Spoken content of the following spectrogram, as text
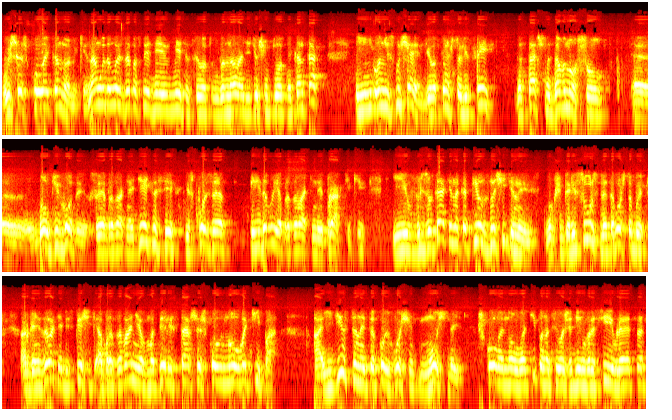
Высшая школа экономики. Нам удалось за последние месяцы вот наладить очень плотный контакт, и он не случайен. Дело в том, что лицей достаточно давно шел э, долгие годы своей образовательной деятельности, используя передовые образовательные практики. И в результате накопил значительный, в общем-то, ресурс для того, чтобы организовать и обеспечить образование в модели старшей школы нового типа – а единственной такой очень мощной школой нового типа на сегодняшний день в России является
